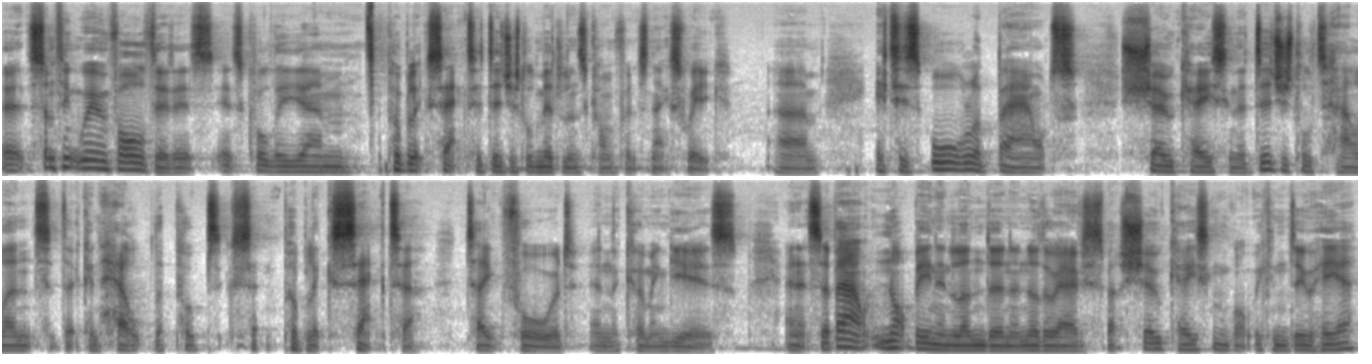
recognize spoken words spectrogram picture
uh, something we're involved in, it's, it's called the um, Public Sector Digital Midlands Conference next week. Um, it is all about showcasing the digital talent that can help the pub- public sector take forward in the coming years. And it's about not being in London and other areas, it's about showcasing what we can do here.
